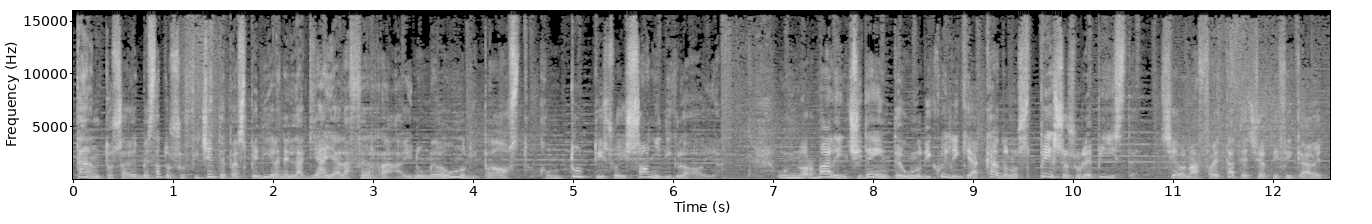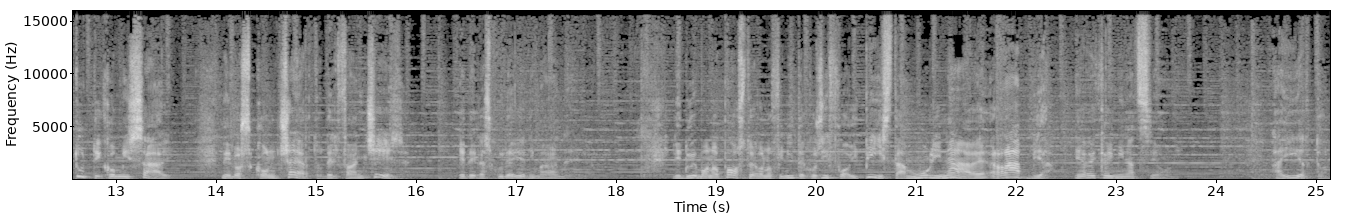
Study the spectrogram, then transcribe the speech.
Tanto sarebbe stato sufficiente per spedire nella ghiaia la Ferrari numero uno di Prost, con tutti i suoi sogni di gloria. Un normale incidente, uno di quelli che accadono spesso sulle piste. Si erano affrettati a certificare tutti i commissari nello sconcerto del francese e della scuderia di Maranello. Le due monoposto erano finite così fuori pista mulinare rabbia e recriminazioni. Ayrton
